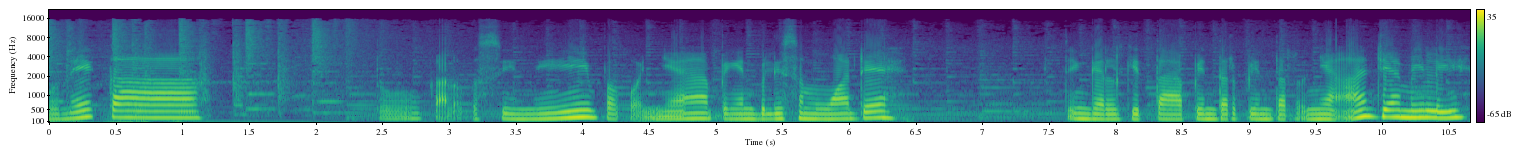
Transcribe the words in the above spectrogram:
boneka. Tuh kalau ke sini pokoknya pengen beli semua deh tinggal kita pinter-pinternya aja milih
